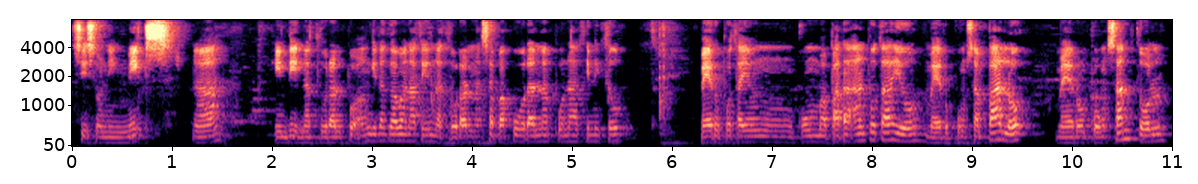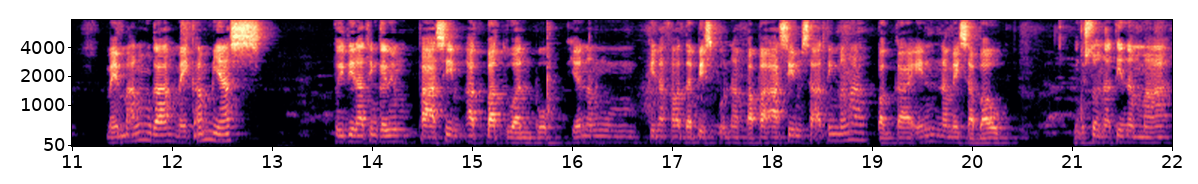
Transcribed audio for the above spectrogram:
seasoning mix na hindi natural po. Ang ginagawa natin, natural na sa bakuran lang po natin ito. Meron po tayong, kung maparaan po tayo, meron pong sampalok, meron pong santol, may mangga, may kamyas, pwede natin gawing pasim at batuan po. Yan ang pinaka-the best po na papaasim sa ating mga pagkain na may sabaw. Gusto natin ng ma,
